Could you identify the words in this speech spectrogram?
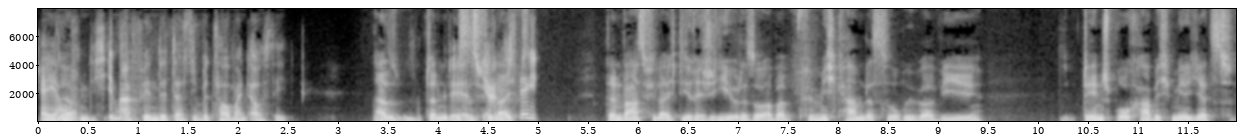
er ja, ja. hoffentlich immer findet, dass sie bezaubernd aussieht. Also dann ist es vielleicht dann war es vielleicht die Regie oder so, aber für mich kam das so rüber wie, den Spruch habe ich mir jetzt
